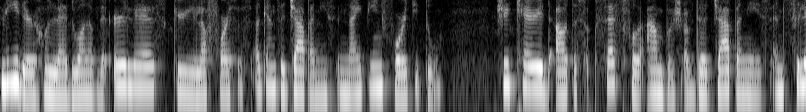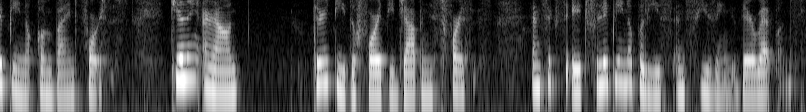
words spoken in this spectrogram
leader who led one of the earliest guerrilla forces against the Japanese in 1942. She carried out a successful ambush of the Japanese and Filipino combined forces, killing around 30 to 40 Japanese forces and 68 Filipino police and seizing their weapons.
